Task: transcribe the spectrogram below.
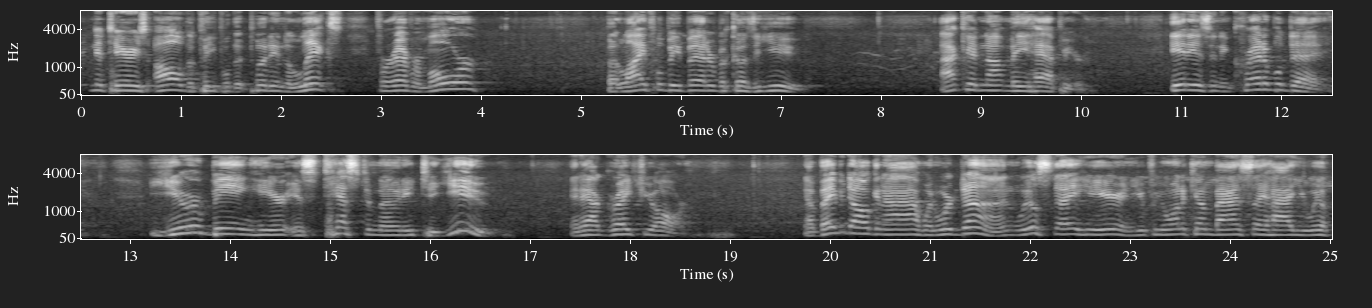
dignitaries, all the people that put in the licks forevermore. But life will be better because of you. I could not be happier. It is an incredible day. Your being here is testimony to you and how great you are. Now, Baby Dog and I, when we're done, we'll stay here, and if you want to come by and say hi, you will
